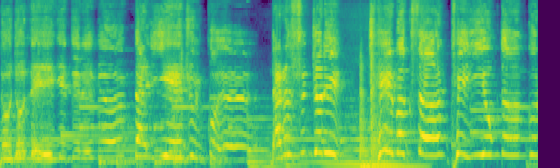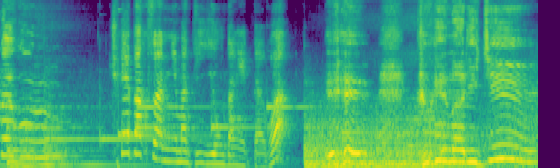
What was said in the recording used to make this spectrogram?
너도 내 얘기 들으면 날 이해해 줄 거야. 나는 순전히 최 박사한테 이용당한 거라고. 최 박사님한테 이용당했다고? 그게 말이지.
